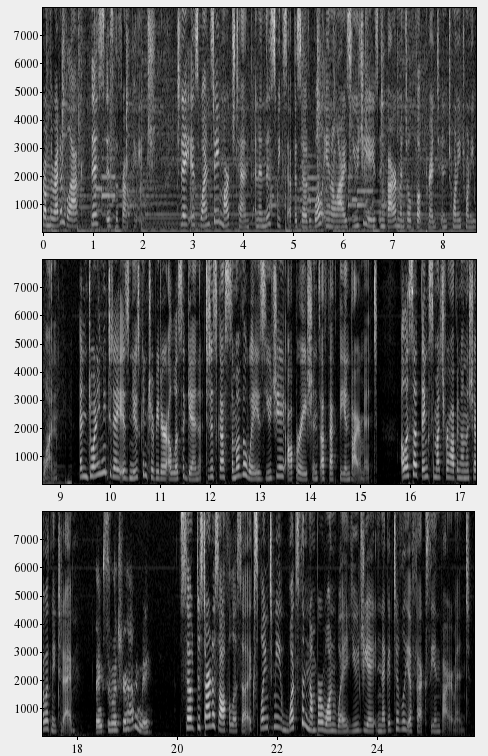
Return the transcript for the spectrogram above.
From the Red and Black, this is the front page. Today is Wednesday, March 10th, and in this week's episode, we'll analyze UGA's environmental footprint in 2021. And joining me today is news contributor Alyssa Ginn to discuss some of the ways UGA operations affect the environment. Alyssa, thanks so much for hopping on the show with me today. Thanks so much for having me. So, to start us off, Alyssa, explain to me what's the number one way UGA negatively affects the environment?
